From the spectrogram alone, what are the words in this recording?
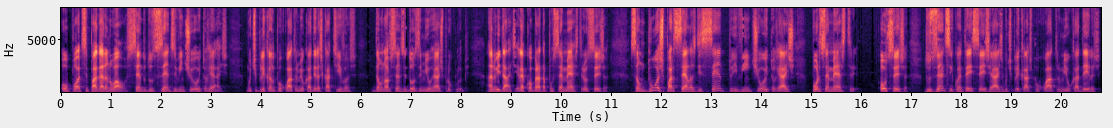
Ou pode-se pagar anual, sendo 228 reais. Multiplicando por 4 mil cadeiras cativas, dão 912 mil reais para o clube. A anuidade ela é cobrada por semestre, ou seja, são duas parcelas de 128 reais por semestre. Ou seja, 256 reais multiplicados por 4 mil cadeiras,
